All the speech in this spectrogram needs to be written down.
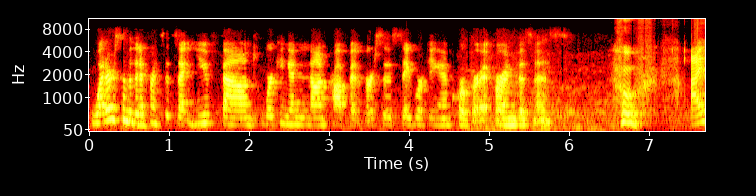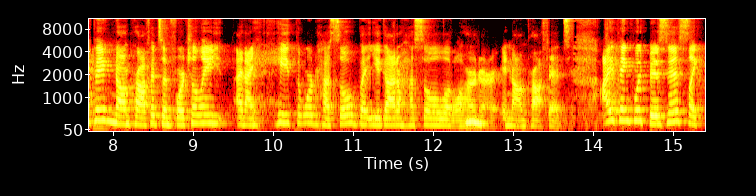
What are some of the differences that you've found working in nonprofit versus, say, working in corporate or in business? Whew. I think nonprofits, unfortunately, and I hate the word hustle, but you got to hustle a little harder mm-hmm. in nonprofits. I think with business, like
